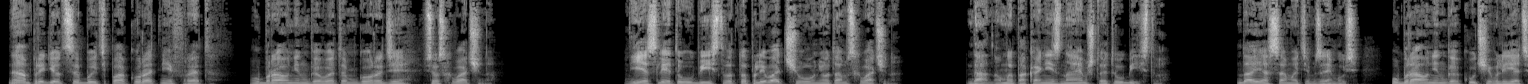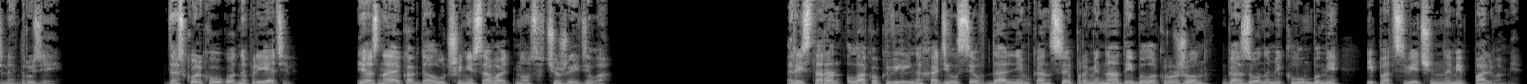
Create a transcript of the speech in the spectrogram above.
Нам придется быть поаккуратнее, Фред. У Браунинга в этом городе все схвачено. Если это убийство, то плевать, чего у него там схвачено. Да, но мы пока не знаем, что это убийство. Да, я сам этим займусь. У Браунинга куча влиятельных друзей. Да сколько угодно, приятель. Я знаю, когда лучше не совать нос в чужие дела. Ресторан Лакоквиль находился в дальнем конце променады и был окружен газонами, клумбами и подсвеченными пальмами.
